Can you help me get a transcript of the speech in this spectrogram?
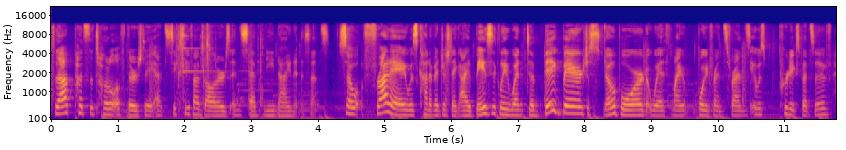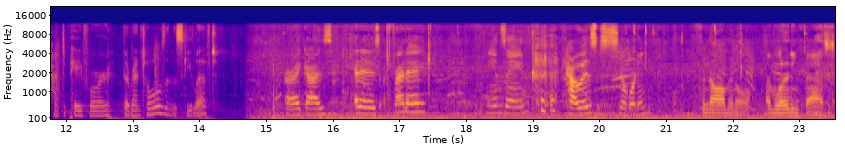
So that puts the total of Thursday at $65.79. So Friday was kind of interesting. I basically went to Big Bear to snowboard with my boyfriend's friends. It was pretty expensive. Had to pay for the rentals and the ski lift. All right, guys, it is Friday me and Zane. How is snowboarding? Phenomenal. I'm learning fast.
